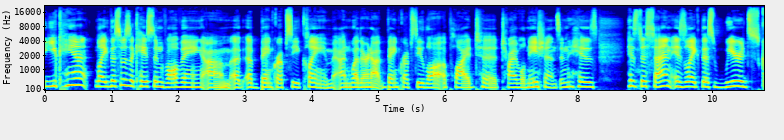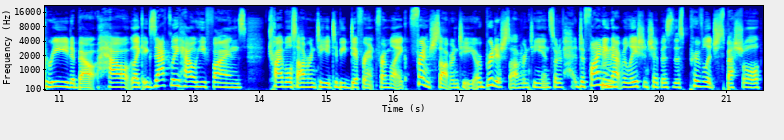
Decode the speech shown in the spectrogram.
you can't like this was a case involving um, a, a, bankruptcy claim and whether or not bankruptcy law applied to tribal nations and his his dissent is like this weird screed about how like exactly how he finds tribal sovereignty to be different from like french sovereignty or british sovereignty and sort of defining mm-hmm. that relationship as this privileged special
